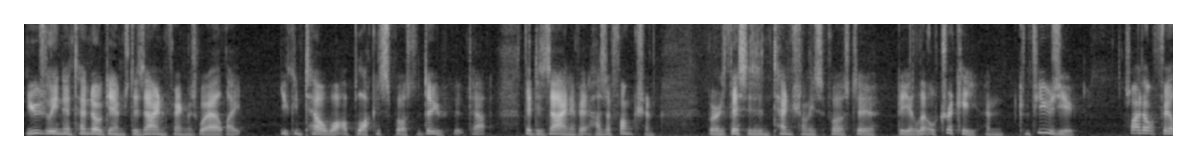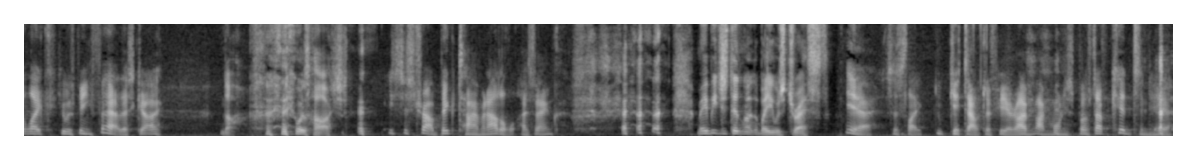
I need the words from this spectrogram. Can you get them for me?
Usually, Nintendo games design things where like you can tell what a block is supposed to do. that- the design of it has a function, whereas this is intentionally supposed to be a little tricky and confuse you. So I don't feel like he was being fair. This guy. no, it was harsh. He's just trying big time an adult, I think. Maybe he just didn't like the way he was dressed. Yeah, it's just like, get out of here. I'm, I'm only supposed to have kids in here.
